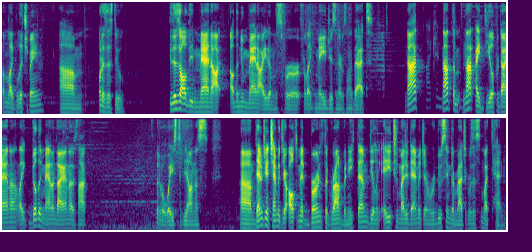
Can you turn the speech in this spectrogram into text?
Something like Lichbane. Um what does this do? See, this is all the mana all the new mana items for for like mages and everything like that. Not not the not ideal for Diana. Like building mana on Diana is not it's a bit of a waste to be honest. Um, damaging a champion with your ultimate burns the ground beneath them, dealing 82 magic damage and reducing their magic resistance by 10.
